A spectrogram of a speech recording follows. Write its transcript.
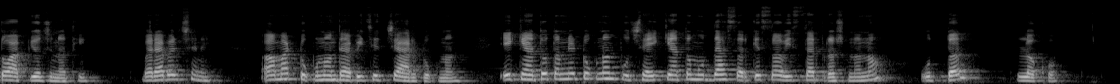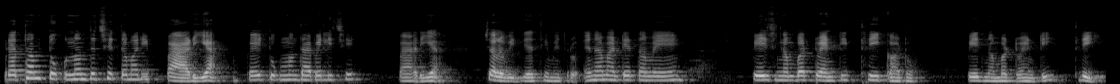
તો આપ્યો જ નથી. બરાબર છે ને? આમાં ટૂંકનોંધ આપી છે, ચાર ટૂંકનોંધ એ ક્યાં તો તમને ટૂંકનોંધ પૂછાય ક્યાં તો મુદ્દાસર કે સવિસ્તાર પ્રશ્નનો ઉત્તર લખો. પ્રથમ ટૂંકનોંધ છે તમારી પાડિયા કઈ ટૂંકનોંધ આપેલી છે? પાડિયા ચાલો વિદ્યાર્થી મિત્રો, એના માટે તમે પેજ નંબર ટ્વેન્ટી થ્રી કાઢો. Page number twenty three.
